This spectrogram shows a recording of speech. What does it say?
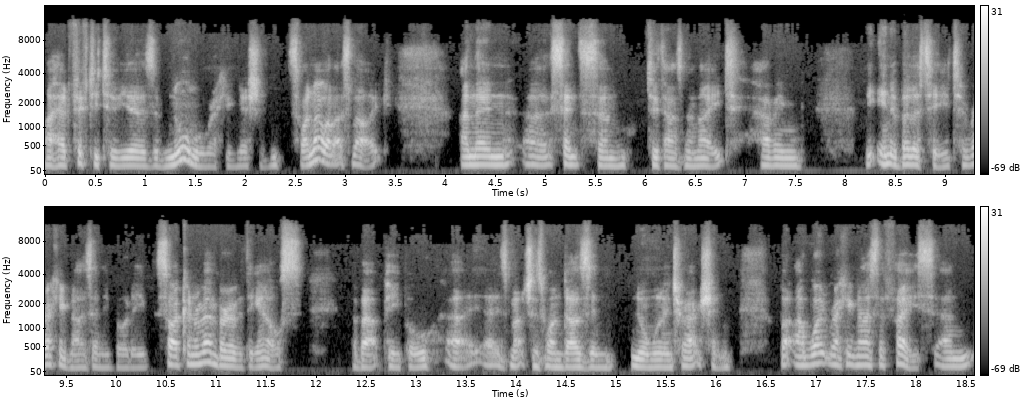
I had 52 years of normal recognition. So I know what that's like. And then uh, since um, 2008, having the inability to recognize anybody. So I can remember everything else about people uh, as much as one does in normal interaction, but I won't recognize the face. And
